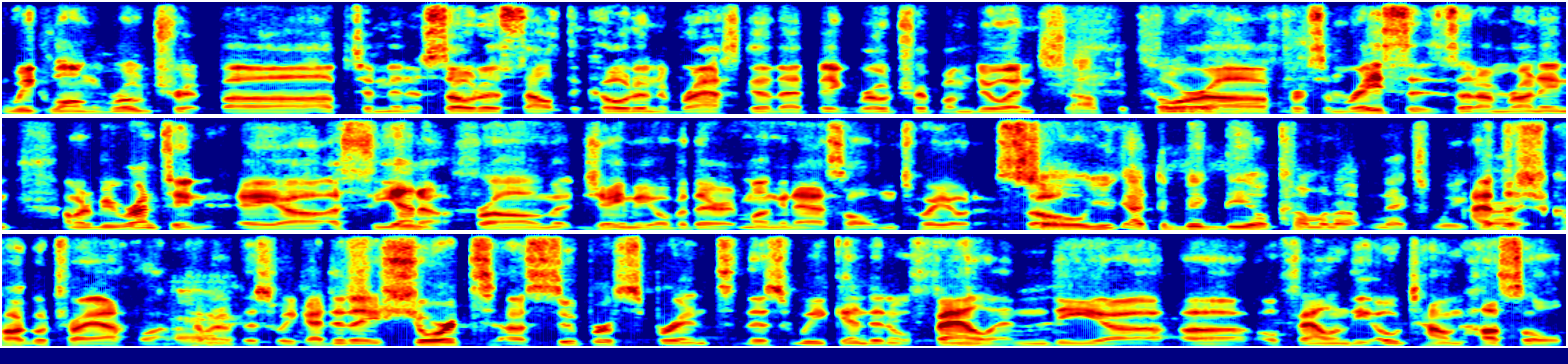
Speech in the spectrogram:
week long road trip uh, up to Minnesota, South Dakota, Nebraska. That big road trip I'm doing South Dakota. for uh, for some races that I'm running. I'm going to be renting a uh, a Sienna from Jamie over there at Mungenast Alton Toyota. so, So. you got the big deal coming up next week. I have the? Chicago Triathlon coming up this week. I did a short uh, super sprint this weekend in O'Fallon, the uh, uh, O'Fallon, the O Town Hustle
